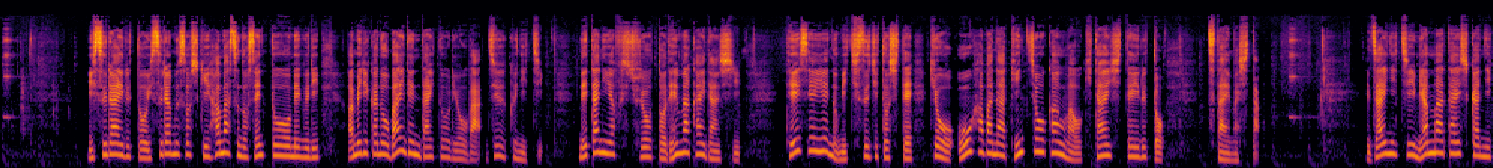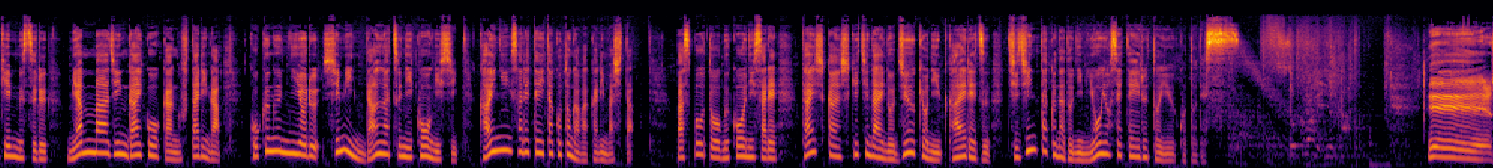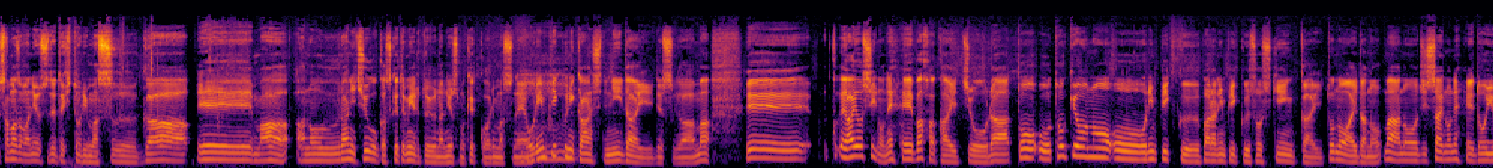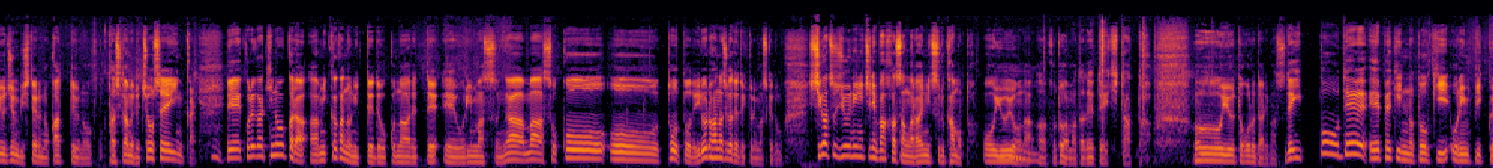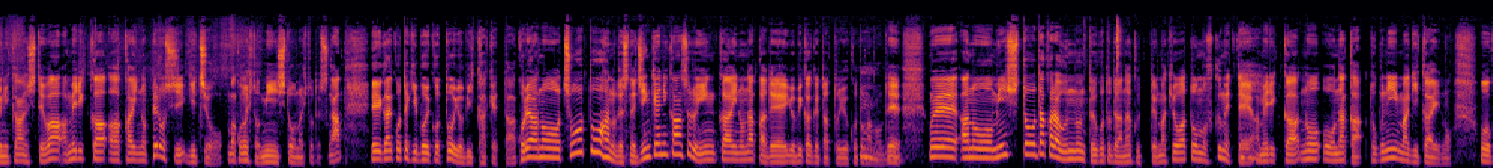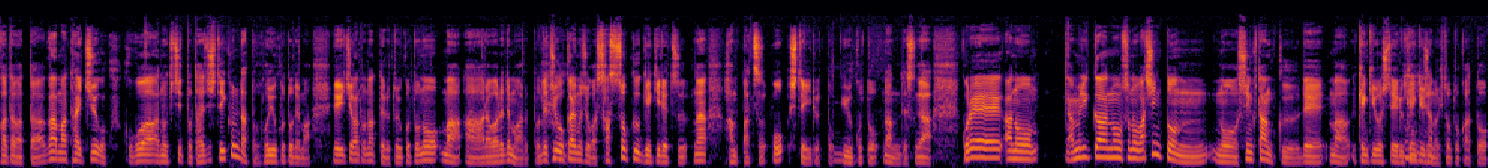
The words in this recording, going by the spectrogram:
イスラエルとイスラム組織ハマスの戦闘をめぐりアメリカのバイデン大統領は19日ネタニヤフ首相と電話会談し停戦への道筋として今日大幅な緊張緩和を期待していると伝えました。在日ミャンマー大使館に勤務するミャンマー人外交官2人が国軍による市民弾圧に抗議し解任されていたことが分かりました。パスポートを無効にされ大使館敷地内の住居に帰れず知人宅などに身を寄せているということです。えー、様々ニュース出てきておりますが、えー、まあ、あの、裏に中国が透けて見えるというようなニュースも結構ありますね。オリンピックに関して2台ですが、まあ、えー、IOC のね、バッハ会長らと、東京のオリンピック・パラリンピック組織委員会との間の、まあ、あの、実際のね、どういう準備しているのかっていうのを確かめる調整委員会。うん、えー、これが昨日から3日間の日程で行われておりますが、まあ、そこを、等々でいろいろ話が出てきておりますけども、7月12日にバッハさんが来日するかもというようなことがまた出てきたというところであります。で、一方で、えー、北京の冬季オリンピックに関してはアメリカ会のペロシ議長、まあ、この人民主党の人ですが、えー、外交的ボイコットを呼びかけた。これはあの超党派のですね人権に関する委員会の中で呼びかけたということなので、うん、これあの民主党だからうんぬんということではなくて、まあ、共和党も含めてアメリカの中、特にまあ議会の方々が、まあ、対中国ここはあのきちっと対峙していくんだということで、まあ、一丸となっているということの、まあ、現れでもあると。で中国外務省が早速激烈な反発をしているということなんですが、これ、あの、アメリカのそのワシントンのシンクタンクで、まあ、研究をしている研究者の人とかと、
